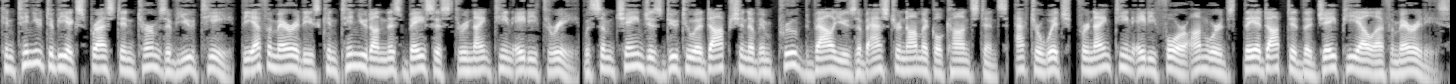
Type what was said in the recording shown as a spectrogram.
continued to be expressed in terms of UT. The ephemerides continued on this basis through 1983 with some changes due to adoption of improved values of astronomical constants, after which, for 1984 onwards, they adopted the JPL ephemerides.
